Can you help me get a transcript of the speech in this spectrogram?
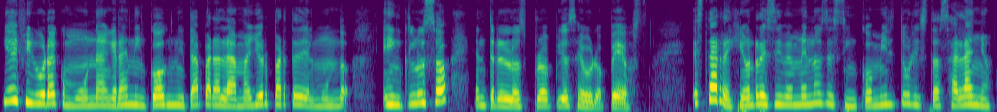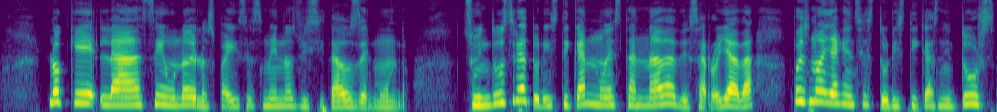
y hoy figura como una gran incógnita para la mayor parte del mundo e incluso entre los propios europeos. Esta región recibe menos de 5.000 turistas al año, lo que la hace uno de los países menos visitados del mundo. Su industria turística no está nada desarrollada, pues no hay agencias turísticas ni tours,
